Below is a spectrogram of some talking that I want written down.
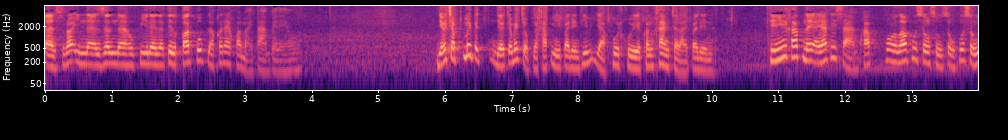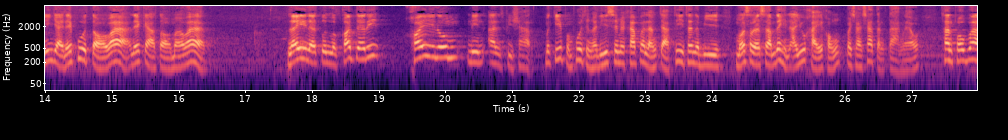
อ่านซูเราะฮฺ إنا أنزلناه في ليلة القدر ปุ๊บเราก็ได้ความหมายตามไปแล้ว เดี๋ยวจะไม่เดี๋ยวจะไม่จบนะครับ มีประเด็นที่อยากพูดคุยค่อนข้างจะหลายประเด็น ทีนี้ครับในอายะที่สามครับ พวกเราผู้ทรงสูงส่งผู้ทรงยิ่งใหญ่ได้พูดต่อว่าได้กล่าวต่อมาว่าไลละตุลกอดริ คอยลุมมินอัลฟิชาร์เมื่อกี้ผมพูดถึงฮะดีใช่ไหมครับ ว่าหลังจากที่ท่านนบีมอสลิมได้เห็นอายุไขของประชาชาติต่างๆ แล้ว ท่านพบว่า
